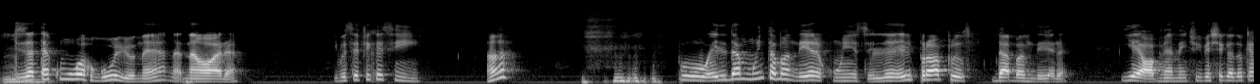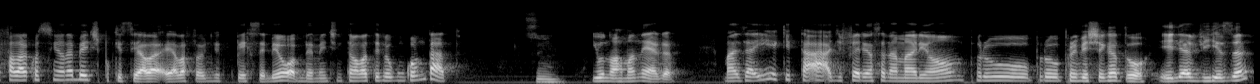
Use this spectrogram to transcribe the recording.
Uhum. Diz até com orgulho, né, na, na hora. E você fica assim, hã? Pô, ele dá muita bandeira com isso. Ele, ele próprio dá bandeira. E é, obviamente, o investigador quer falar com a senhora Bates, porque se ela, ela foi a única que percebeu, obviamente, então ela teve algum contato. Sim. E o Norman nega. Mas aí é que tá a diferença da Marion pro, pro, pro investigador. Ele avisa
